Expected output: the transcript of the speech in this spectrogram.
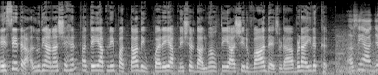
ਇਸੇ ਤਰ੍ਹਾਂ ਲੁਧਿਆਣਾ ਸ਼ਹਿਰ ਅਤੇ ਆਪਣੇ ਭਗਤਾਂ ਦੇ ਉੱਪਰ ਇਹ ਆਪਣੇ ਸ਼ਰਧਾਲੂਆਂ ਉੱਤੇ ਆਸ਼ੀਰਵਾਦ ਹੈ ਜਿਹੜਾ ਬਣਾਈ ਰੱਖਣ। ਅਸੀਂ ਅੱਜ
